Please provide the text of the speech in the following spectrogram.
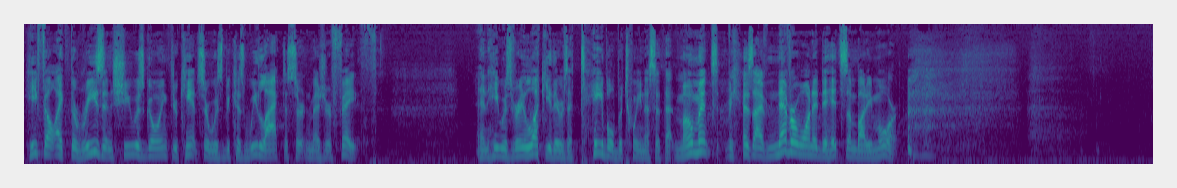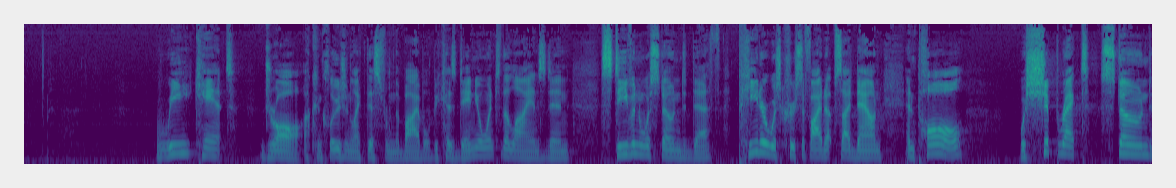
he felt like the reason she was going through cancer was because we lacked a certain measure of faith. And he was very lucky there was a table between us at that moment because I've never wanted to hit somebody more. We can't draw a conclusion like this from the Bible because Daniel went to the lion's den, Stephen was stoned to death, Peter was crucified upside down, and Paul was shipwrecked, stoned,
